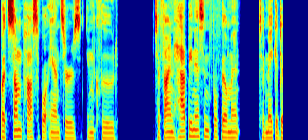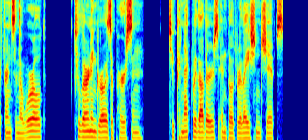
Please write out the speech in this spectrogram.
but some possible answers include to find happiness and fulfillment, to make a difference in the world, to learn and grow as a person, to connect with others and build relationships,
